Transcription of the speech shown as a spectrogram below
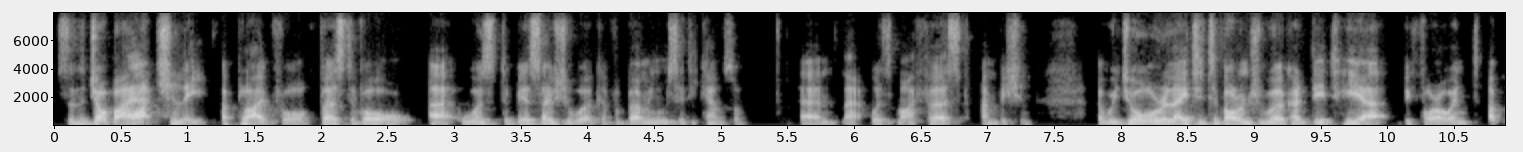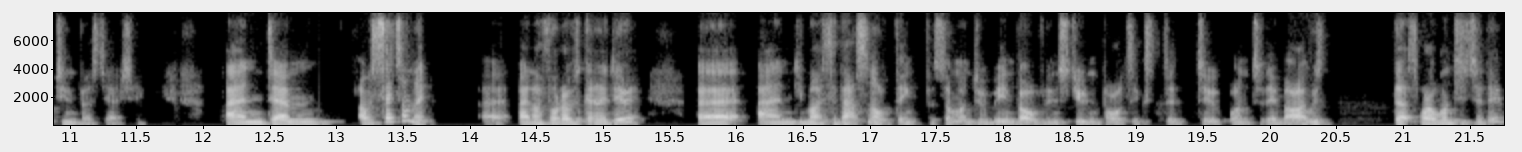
So the job I actually applied for, first of all, uh, was to be a social worker for Birmingham City Council. Um, that was my first ambition, uh, which all related to voluntary work I did here before I went up to university, actually. And um, I was set on it, uh, and I thought I was going to do it. Uh, and you might say that's an odd thing for someone to be involved in student politics to, to want to do. But I was that's what I wanted to do.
